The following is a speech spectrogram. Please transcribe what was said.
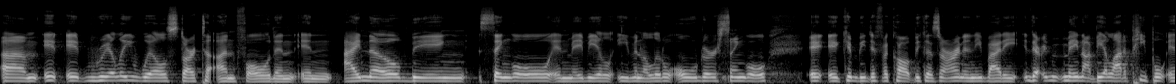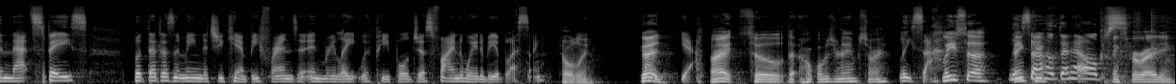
um, it, it really will start to unfold. And, and i know being single and maybe even a little older single it, it can be difficult because there aren't anybody there may not be a lot of people in that space but that doesn't mean that you can't be friends and, and relate with people. Just find a way to be a blessing. Totally. Good. Um, yeah. All right. So, that, what was your name? Sorry. Lisa. Lisa. Lisa. I hope that helps. Thanks for writing.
